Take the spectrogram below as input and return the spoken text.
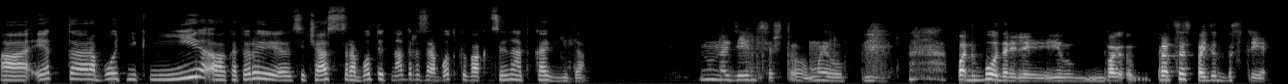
а, это работник НИИ, который сейчас работает над разработкой вакцины от ковида. Ну, надеемся, что мы подбодрили, и процесс пойдет быстрее.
